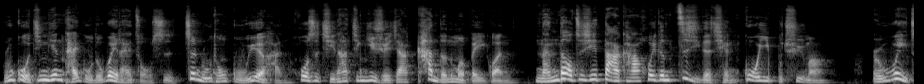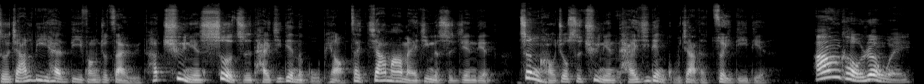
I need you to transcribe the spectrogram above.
如果今天台股的未来走势正如同古月涵或是其他经济学家看得那么悲观，难道这些大咖会跟自己的钱过意不去吗？而魏哲家厉害的地方就在于，他去年设置台积电的股票在加码买进的时间点，正好就是去年台积电股价的最低点。Uncle 认为，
